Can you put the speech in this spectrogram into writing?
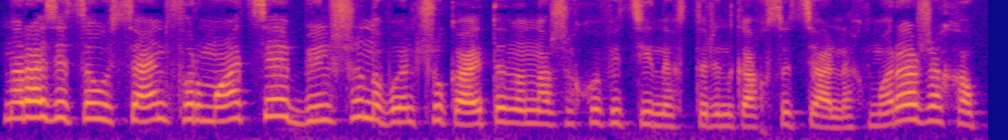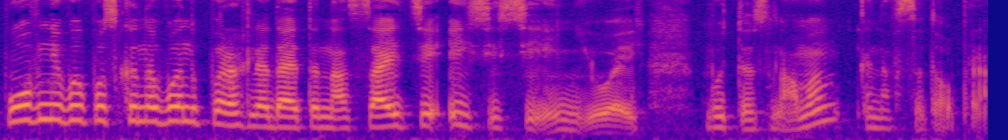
Наразі це уся інформація. Більше новин шукайте на наших офіційних сторінках в соціальних мережах. А повні випуски новин переглядайте на сайті ACC.in.ua. Будьте з нами і на все добре.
